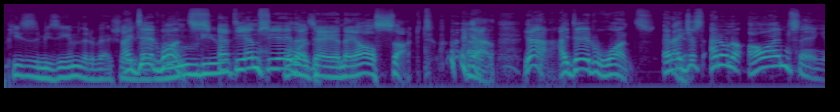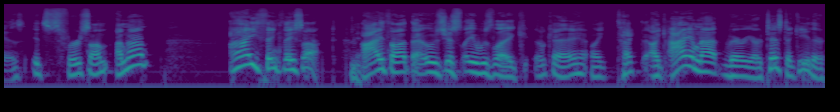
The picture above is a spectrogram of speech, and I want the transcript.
pieces of museum that have actually I did like, once moved you? at the MCA What that was it? day, and they all sucked. Oh. yeah, yeah, I did once, and I just I don't know. All I'm saying is it's for some. I'm not. I think they sucked. I thought that was just it was like okay, like tech. Like I am not very artistic either,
